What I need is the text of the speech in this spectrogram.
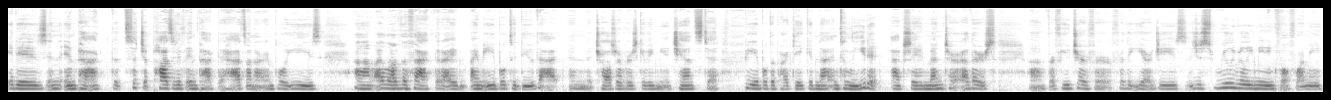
it is and the impact that such a positive impact it has on our employees um, I love the fact that I'm, I'm able to do that and that Charles River is giving me a chance to be able to partake in that and to lead it actually and mentor others um, for future for, for the ERGs. It's just really, really meaningful for me.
